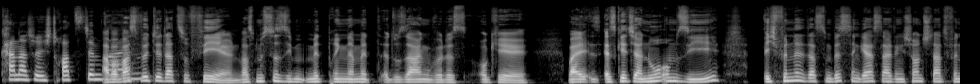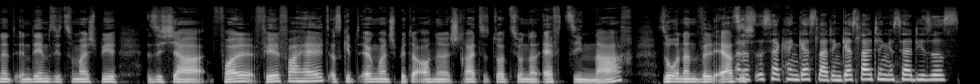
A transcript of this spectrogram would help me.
Kann natürlich trotzdem sein. Aber was wird dir dazu fehlen? Was müsste sie mitbringen, damit du sagen würdest, okay, weil es geht ja nur um sie. Ich finde, dass ein bisschen Gaslighting schon stattfindet, indem sie zum Beispiel sich ja voll fehlverhält. Es gibt irgendwann später auch eine Streitsituation, dann äfft sie nach. So, und dann will er Aber das sich. ist ja kein Gaslighting. Gaslighting ist ja dieses,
